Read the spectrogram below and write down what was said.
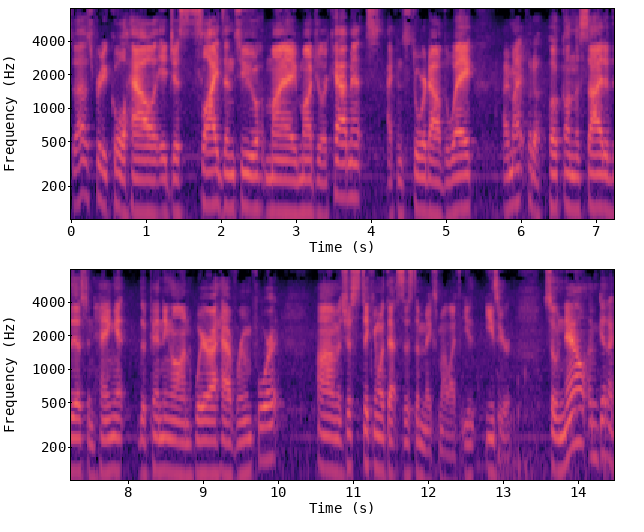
So that was pretty cool how it just slides into my modular cabinets. I can store it out of the way. I might put a hook on the side of this and hang it depending on where I have room for it. Um, it's just sticking with that system makes my life e easier. So now I'm gonna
